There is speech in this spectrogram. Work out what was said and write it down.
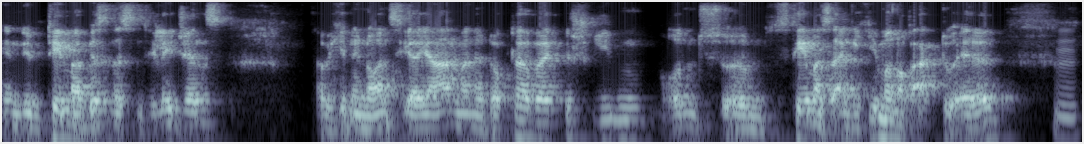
in dem Thema Business Intelligence habe ich in den 90er Jahren meine Doktorarbeit geschrieben und ähm, das Thema ist eigentlich immer noch aktuell. Hm.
